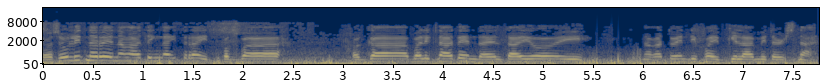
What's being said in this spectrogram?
So sulit na rin ang ating night ride pagba pagkabalik natin dahil tayo ay naka 25 kilometers na.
